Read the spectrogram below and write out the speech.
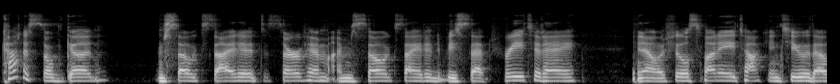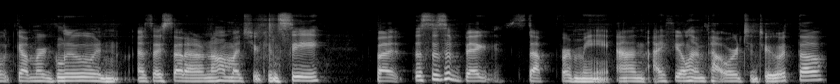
God is so good. I'm so excited to serve Him. I'm so excited to be set free today. You know, it feels funny talking to you without gum or glue. And as I said, I don't know how much you can see, but this is a big step for me. And I feel empowered to do it, though.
